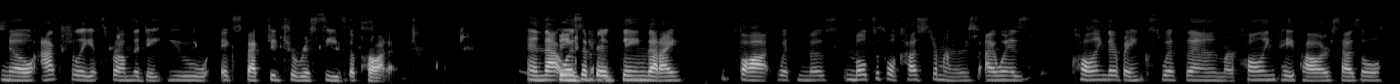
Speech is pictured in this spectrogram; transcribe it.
no, actually, it's from the date you expected to receive the product and that was a big thing that i thought with most multiple customers i was calling their banks with them or calling paypal or sezzle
